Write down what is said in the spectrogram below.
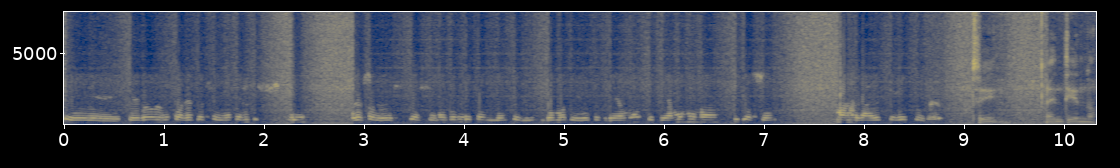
eh, pero en 40 segundos es resolver situaciones también, como te digo, que teníamos, que teníamos una situación más grave que resolver. Sí, entiendo.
